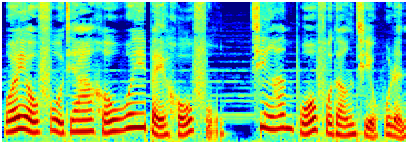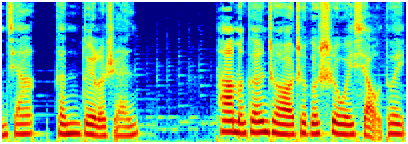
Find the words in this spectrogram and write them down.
唯有傅家和威北侯府。晋安伯府等几户人家跟对了人，他们跟着这个侍卫小队，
